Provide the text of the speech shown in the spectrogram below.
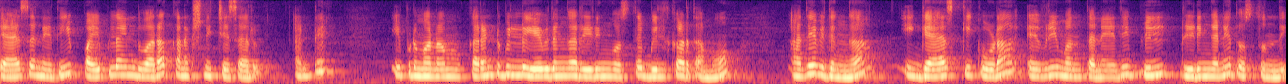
గ్యాస్ అనేది పైప్ లైన్ ద్వారా కనెక్షన్ ఇచ్చేశారు. అంటే ఇప్పుడు మనం కరెంటు బిల్లు ఏ విధంగా రీడింగ్ వస్తే బిల్ కడతామో అదేవిధంగా ఈ గ్యాస్కి కూడా ఎవ్రీ మంత్ అనేది బిల్ రీడింగ్ అనేది వస్తుంది.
